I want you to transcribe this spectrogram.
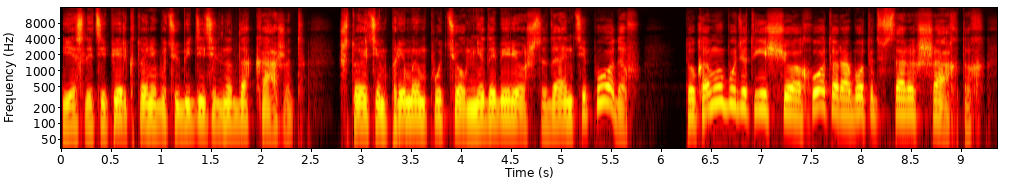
Если теперь кто-нибудь убедительно докажет, что этим прямым путем не доберешься до антиподов, то кому будет еще охота работать в старых шахтах —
